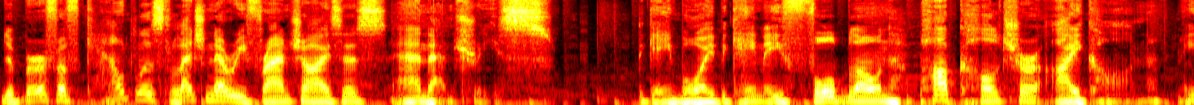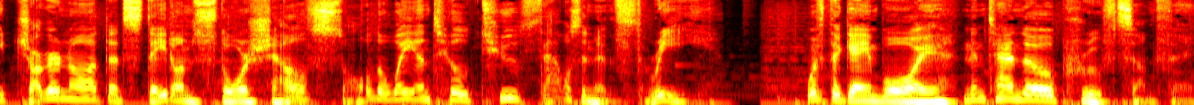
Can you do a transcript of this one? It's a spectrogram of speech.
the birth of countless legendary franchises and entries. The Game Boy became a full blown pop culture icon, a juggernaut that stayed on store shelves all the way until 2003. With the Game Boy, Nintendo proved something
